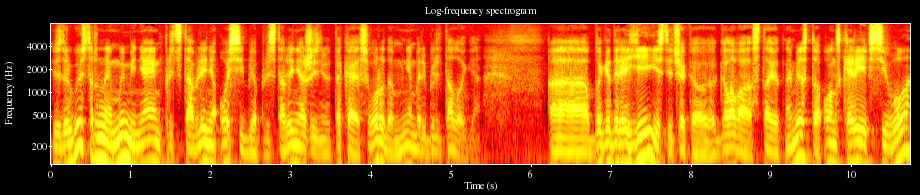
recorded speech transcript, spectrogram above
И с другой стороны, мы меняем представление о себе, представление о жизни. Такая своего рода мнемореабилитология. А, благодаря ей, если у человека голова ставит на место, он, скорее всего,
